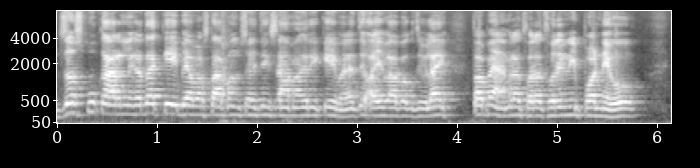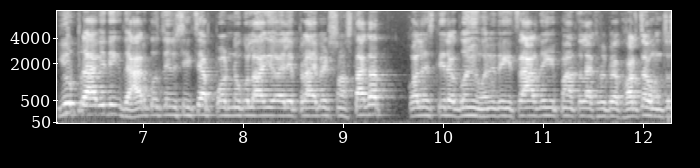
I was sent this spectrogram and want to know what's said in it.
जसको कारणले गर्दा केही व्यवस्थापन शैक्षिक सामग्री केही भने त्यो अभिभावकज्यूलाई तपाईँ हाम्रा छोराछोरी नै पढ्ने हो। यो प्राविधिक धारको चाहिँ शिक्षा पढ्नुको लागि अहिले प्राइभेट संस्थागत कलेजतिर गयौँ भनेदेखि चारदेखि पाँच लाख रुपियाँ खर्च हुन्छ।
